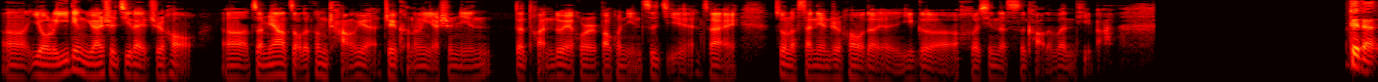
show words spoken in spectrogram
呃，有了一定原始积累之后，呃，怎么样走得更长远，这可能也是您。的团队或者包括您自己在做了三年之后的一个核心的思考的问题吧。对的，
